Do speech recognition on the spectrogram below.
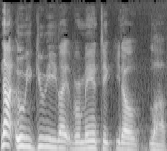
Not ooey gooey like romantic, you know, love.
